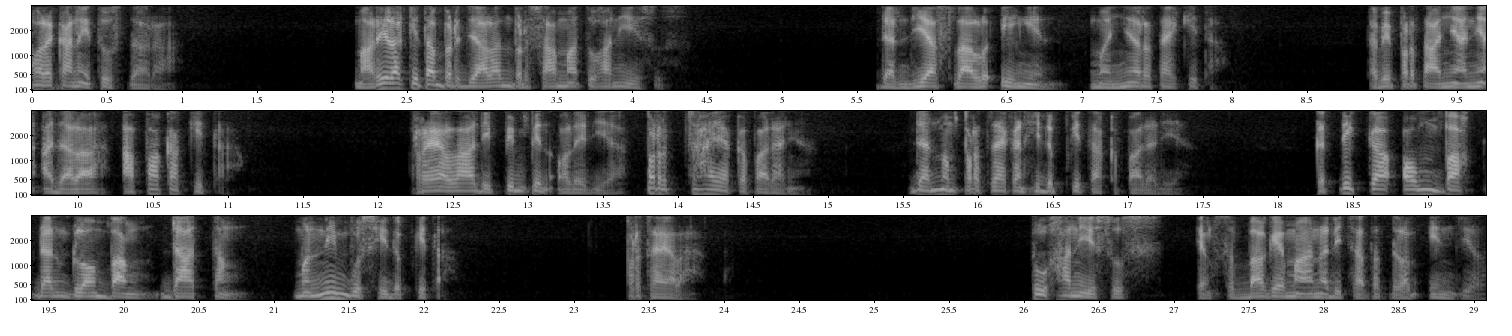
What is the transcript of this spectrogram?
Oleh karena itu, saudara, marilah kita berjalan bersama Tuhan Yesus. Dan dia selalu ingin menyertai kita. Tapi pertanyaannya adalah, apakah kita rela dipimpin oleh dia, percaya kepadanya, dan mempercayakan hidup kita kepada dia. Ketika ombak dan gelombang datang menimbus hidup kita, percayalah, Tuhan Yesus yang sebagaimana dicatat dalam Injil,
